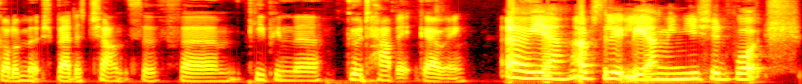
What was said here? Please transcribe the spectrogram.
got a much better chance of um, keeping the good habit going. Oh, yeah, absolutely. I mean, you should watch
